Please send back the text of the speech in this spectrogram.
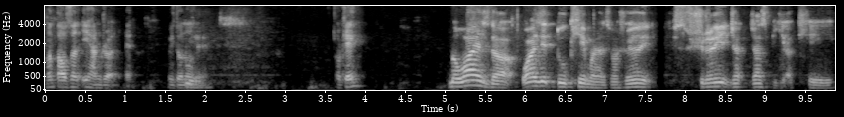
1,800. We don't know. Yeah. Okay? But why is the why is it two K minus one? Shouldn't it shouldn't it ju- just be a K?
